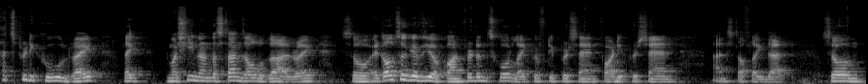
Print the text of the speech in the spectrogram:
that's pretty cool right like the machine understands all of that right so it also gives you a confidence score like 50% 40% and stuff like that so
